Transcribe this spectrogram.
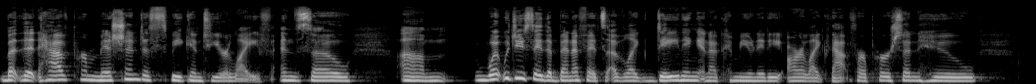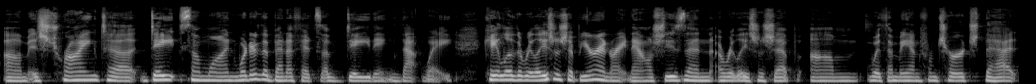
but that have permission to speak into your life. And so, um, what would you say the benefits of like dating in a community are like that for a person who um, is trying to date someone? What are the benefits of dating that way? Kayla, the relationship you're in right now, she's in a relationship um, with a man from church that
